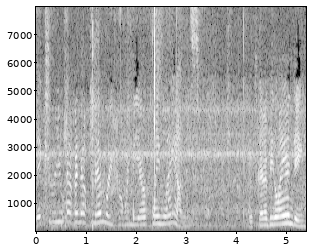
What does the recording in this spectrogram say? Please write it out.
Make sure you have enough memory for when the airplane lands. It's going to be landing.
